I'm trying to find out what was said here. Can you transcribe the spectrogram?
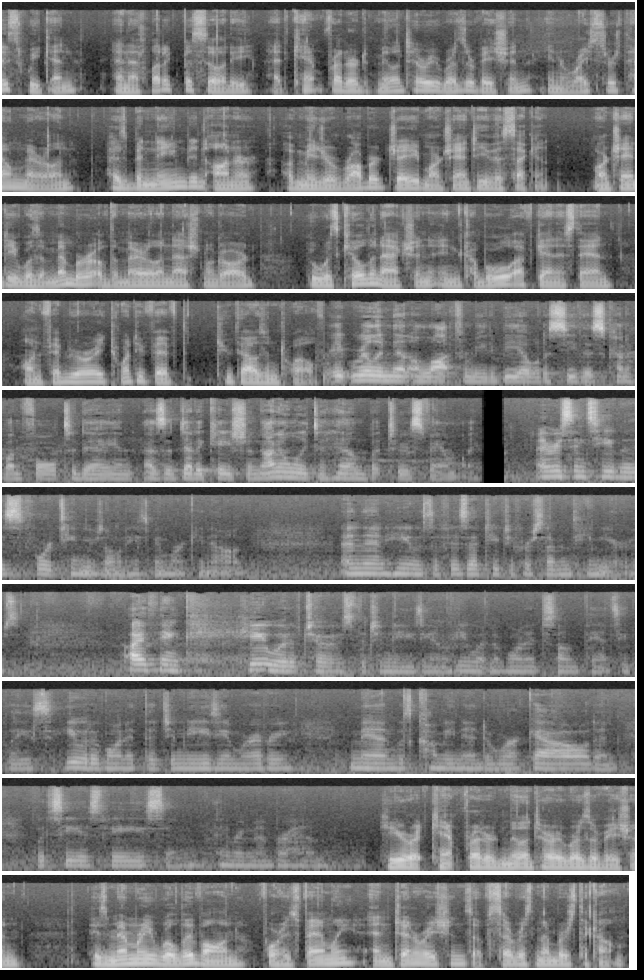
This weekend, an athletic facility at Camp Fretterd Military Reservation in Reisterstown, Maryland, has been named in honor of Major Robert J. Marchanti II. Marchanti was a member of the Maryland National Guard who was killed in action in Kabul, Afghanistan on February 25, 2012. It really meant a lot for me to be able to see this kind of unfold today and as a dedication not only to him but to his family. Ever since he was 14 years old, he's been working out. And then he was a phys ed teacher for 17 years. I think he would have chose the gymnasium. He wouldn't have wanted some fancy place. He would have wanted the gymnasium where every man was coming in to work out and would see his face and, and remember him. Here at Camp Fretterd Military Reservation, his memory will live on for his family and generations of service members to come.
